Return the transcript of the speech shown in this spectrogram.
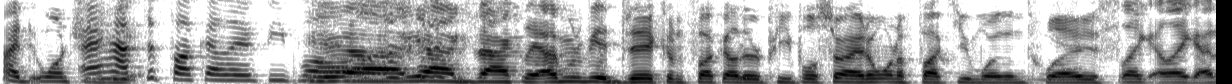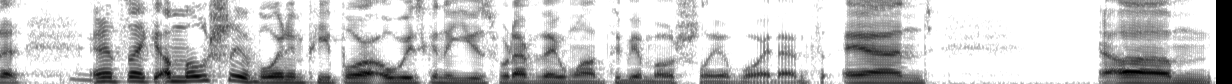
I want you. I to have be, to fuck other people. Yeah, yeah, exactly. I'm gonna be a dick and fuck other people. Sorry, I don't want to fuck you more than twice. Like, like, I don't, and it's like emotionally avoidant people are always gonna use whatever they want to be emotionally avoidant, and um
